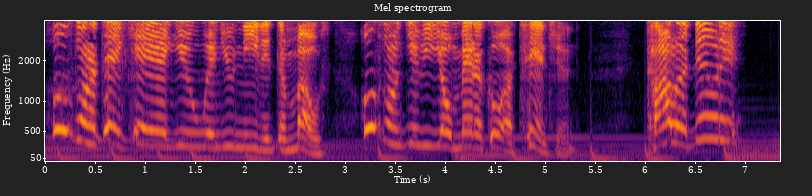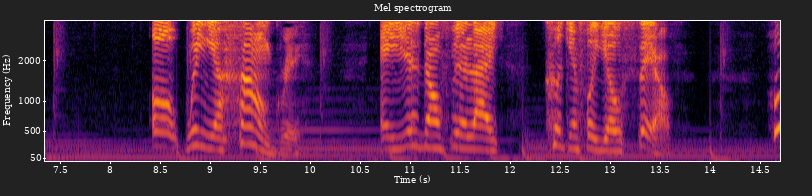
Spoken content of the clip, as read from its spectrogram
who's gonna take care of you when you need it the most? Who's gonna give you your medical attention? Call of Duty? Or when you're hungry and you just don't feel like cooking for yourself? Who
